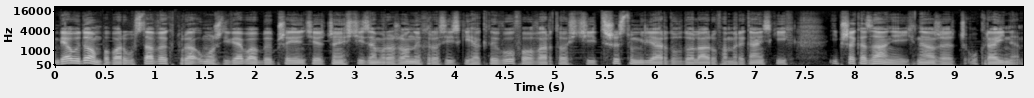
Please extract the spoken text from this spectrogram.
Biały Dom poparł ustawę, która umożliwiałaby przejęcie części zamrożonych rosyjskich aktywów o wartości 300 miliardów dolarów amerykańskich i przekazanie ich na rzecz Ukrainy.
